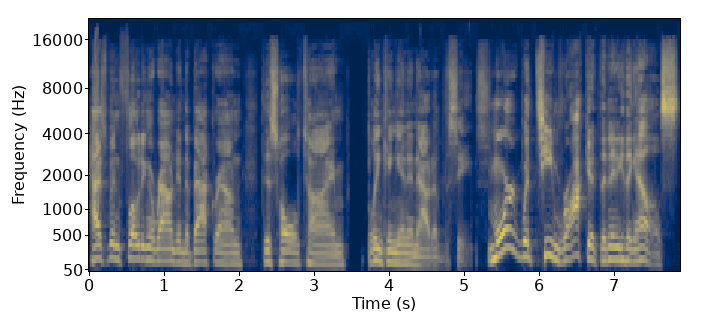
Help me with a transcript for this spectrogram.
has been floating around in the background this whole time, blinking in and out of the scenes. More with Team Rocket than anything else.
